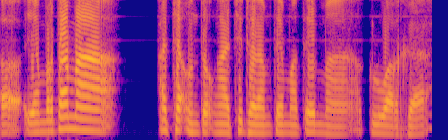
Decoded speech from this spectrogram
Uh, yang pertama, ajak untuk ngaji dalam tema-tema keluarga.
